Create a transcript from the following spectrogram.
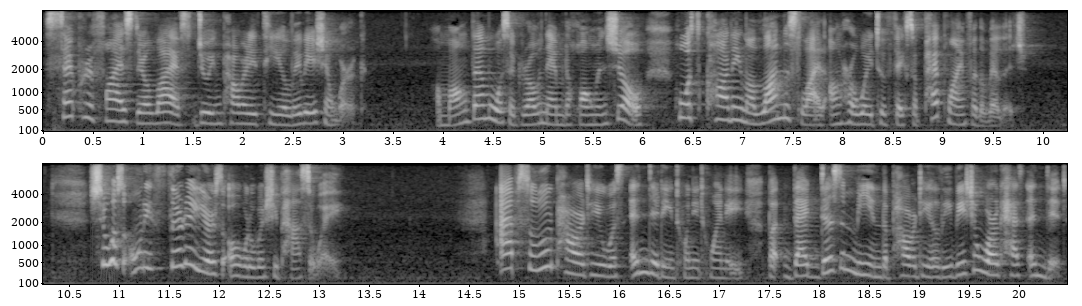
sacrificed their lives doing poverty alleviation work. Among them was a girl named Huang Wenxiu, who was caught in a landslide on her way to fix a pipeline for the village. She was only 30 years old when she passed away. Absolute poverty was ended in 2020, but that doesn't mean the poverty alleviation work has ended.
